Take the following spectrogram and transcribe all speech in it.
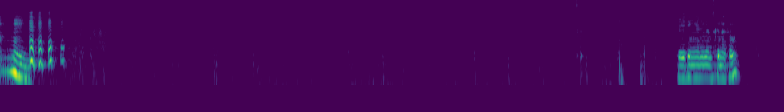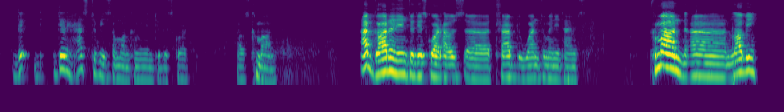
Do you think anyone's gonna come? There, there has to be someone coming into this squad house. Come on. I've gotten into this squad house uh, trapped one too many times. Come on, uh, lobby.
